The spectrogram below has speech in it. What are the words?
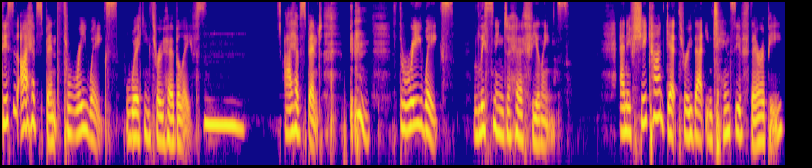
This is, I have spent three weeks working through her beliefs. Mm. I have spent three weeks listening to her feelings. And if she can't get through that intensive therapy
